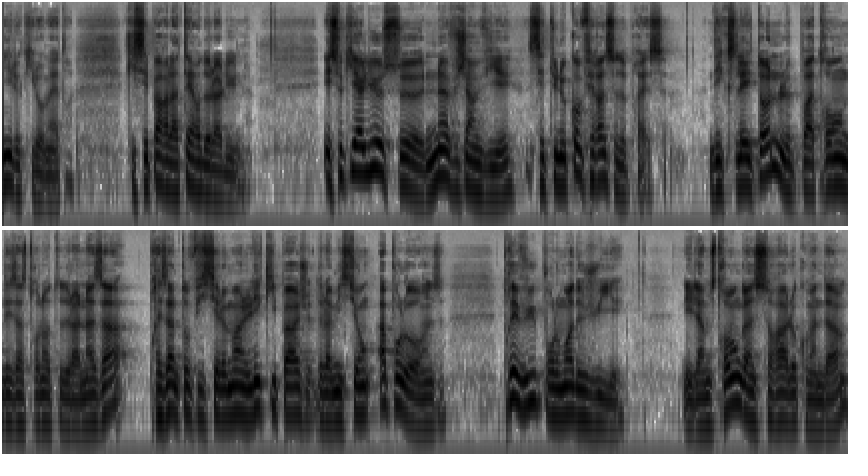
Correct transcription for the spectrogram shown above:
000 km, qui sépare la Terre de la Lune. Et ce qui a lieu ce 9 janvier, c'est une conférence de presse. Dick Slayton, le patron des astronautes de la NASA, présente officiellement l'équipage de la mission Apollo 11, prévue pour le mois de juillet. Neil Armstrong en sera le commandant,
